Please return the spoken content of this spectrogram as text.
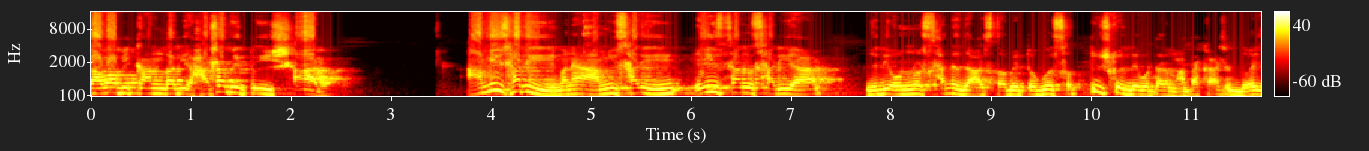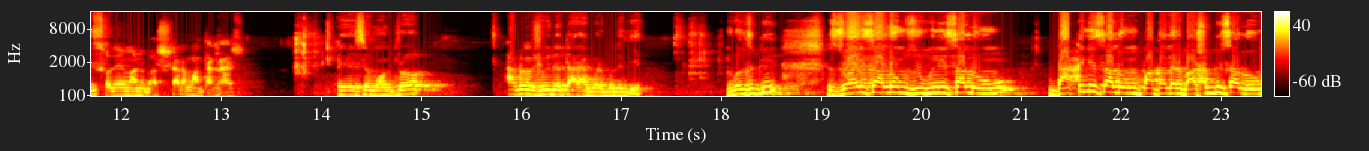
গাওয়াবি, কান্দাবি, হাসাবি, তুই সার। আমি সারি মানে আমি সারি, এই স্থান সারিয়া যদি অন্য স্থানে যাস, তবে তবু ছত্রিশ করে দেবতার মাথা খাস দই সলেমান বাদশার মাথা খাস হচ্ছে মন্ত্র। আপনাদের সুবিধা তার একবার বলে দিই। বলছে কি, জয় সালুম জুগনি সালুম ডাকিনি সালুম, পাতালের বাসুকি সালুম,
